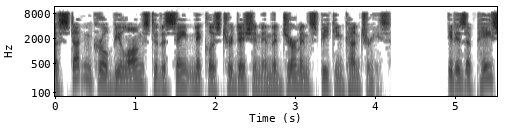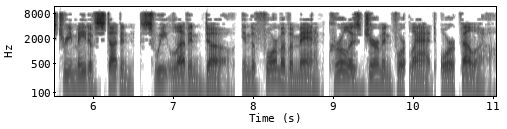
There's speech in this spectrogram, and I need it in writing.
A Stutenkerl belongs to the St. Nicholas tradition in the German-speaking countries. It is a pastry made of Stuten, sweet leavened dough, in the form of a man Kerl is German for lad or fellow.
